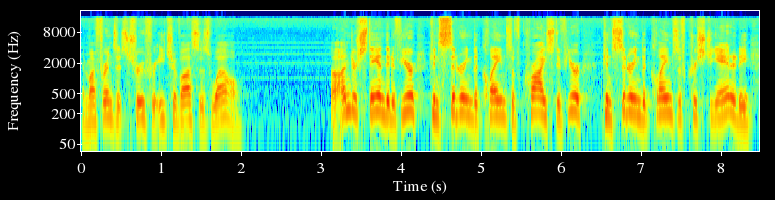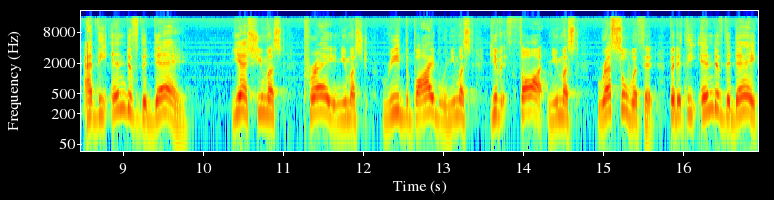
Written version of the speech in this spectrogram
And my friends, it's true for each of us as well. Now, understand that if you're considering the claims of Christ, if you're considering the claims of Christianity, at the end of the day, yes, you must pray and you must read the Bible and you must give it thought and you must wrestle with it. But at the end of the day,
